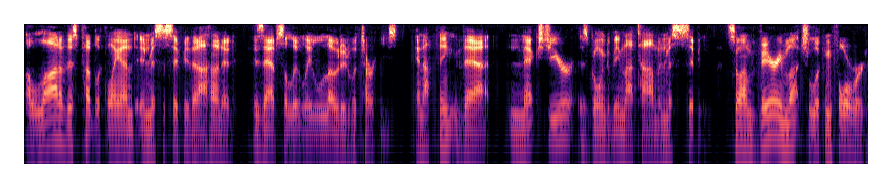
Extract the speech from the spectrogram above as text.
a lot of this public land in Mississippi that I hunted is absolutely loaded with turkeys. And I think that next year is going to be my time in Mississippi. So I'm very much looking forward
